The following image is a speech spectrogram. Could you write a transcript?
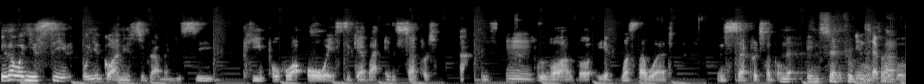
you know when you see when you go on Instagram and you see people who are always together inseparable. Mm. What's that word? Inseparable. no, inseparable. Inseparable.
